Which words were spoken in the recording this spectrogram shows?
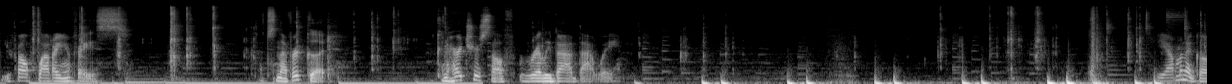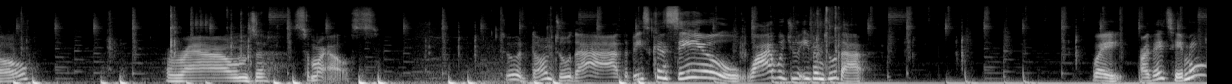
You fell flat on your face. That's never good. You can hurt yourself really bad that way. Yeah, I'm gonna go around somewhere else. Dude, don't do that. The beast can see you. Why would you even do that? Wait, are they teaming?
